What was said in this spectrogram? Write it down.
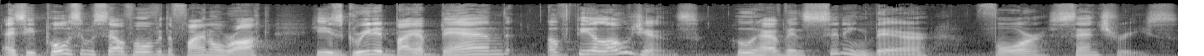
As he pulls himself over the final rock, he is greeted by a band of theologians who have been sitting there for centuries.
